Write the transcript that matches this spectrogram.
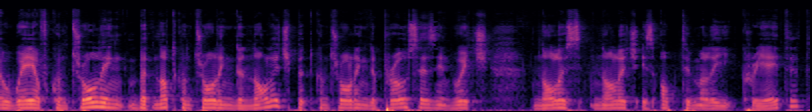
a way of controlling, but not controlling the knowledge, but controlling the process in which knowledge, knowledge is optimally created.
